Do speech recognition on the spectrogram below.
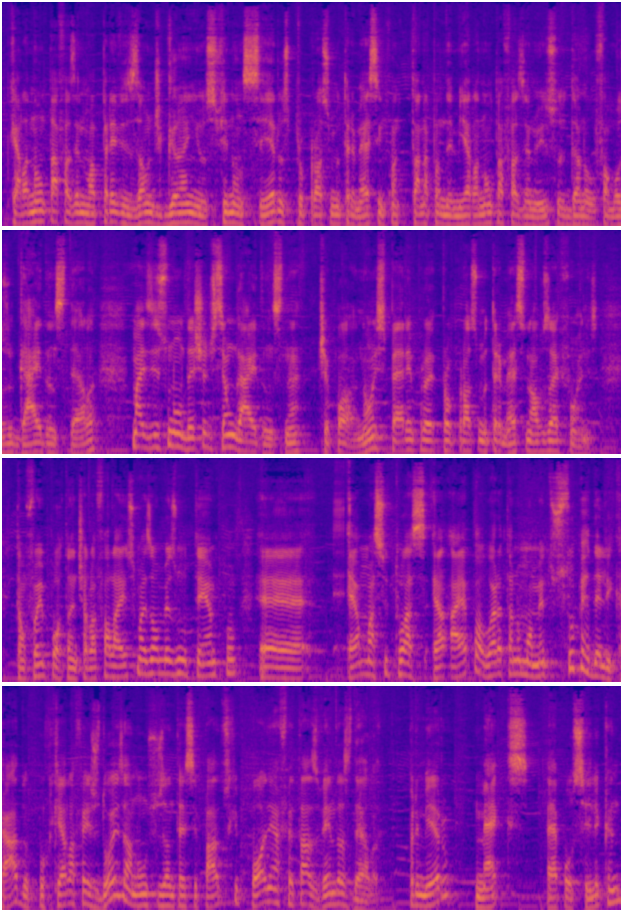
porque ela não está fazendo uma previsão de ganhos financeiros para o próximo trimestre, enquanto está na pandemia, ela não está fazendo isso, dando o famoso guidance dela, mas isso não deixa de ser um guidance, né? Tipo, ó, não esperem para o próximo trimestre novos iPhones. Então foi importante ela falar isso, mas ao mesmo tempo é, é uma situação. A Apple agora está num momento super delicado porque ela fez dois anúncios antecipados que podem afetar as vendas dela. Primeiro, Macs, Apple Silicon.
